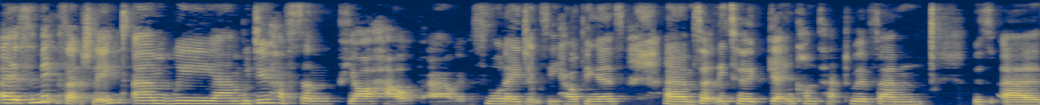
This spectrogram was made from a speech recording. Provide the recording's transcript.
Uh, it's a mix, actually. Um, we um, we do have some PR help. Uh, we have a small agency helping us, um, certainly to get in contact with um, with uh,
